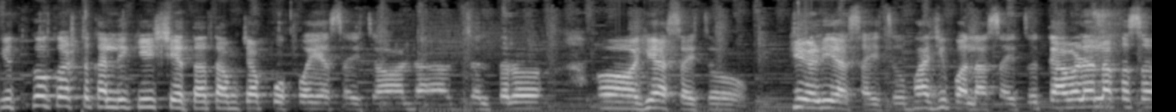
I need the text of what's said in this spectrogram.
इतकं कष्ट खाल्ले की शेतात आमच्या पपई असायचा नंतर तर हे असायचं केळी असायचं भाजीपाला असायचं. त्यावेळेला कसं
